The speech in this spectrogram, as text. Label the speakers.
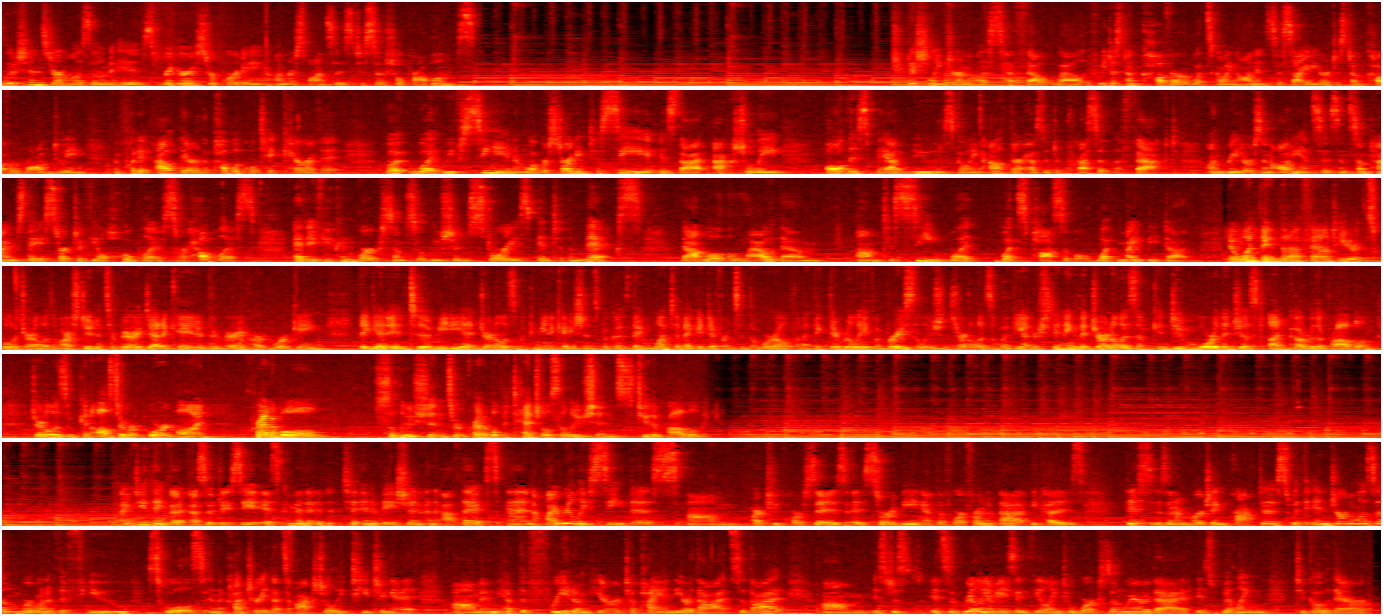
Speaker 1: Solutions journalism is rigorous reporting on responses to social problems. Traditionally, journalists have felt, well, if we just uncover what's going on in society or just uncover wrongdoing and put it out there, the public will take care of it. But what we've seen and what we're starting to see is that actually all this bad news going out there has a depressive effect on readers and audiences and sometimes they start to feel hopeless or helpless. And if you can work some solution stories into the mix that will allow them um, to see what what's possible what might be done
Speaker 2: you know, one thing that I found here at the School of Journalism, our students are very dedicated, they're very hardworking. They get into media and journalism and communications because they want to make a difference in the world. And I think they really have embraced solutions journalism with the understanding that journalism can do more than just uncover the problem. Journalism can also report on credible solutions or credible potential solutions to the problem.
Speaker 1: I do think that SOJC is committed to innovation and ethics, and I really see this, um, our two courses, as sort of being at the forefront of that because this is an emerging practice within journalism. We're one of the few schools in the country that's actually teaching it, um, and we have the freedom here to pioneer that. So that um, is just, it's a really amazing feeling to work somewhere that is willing to go there.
